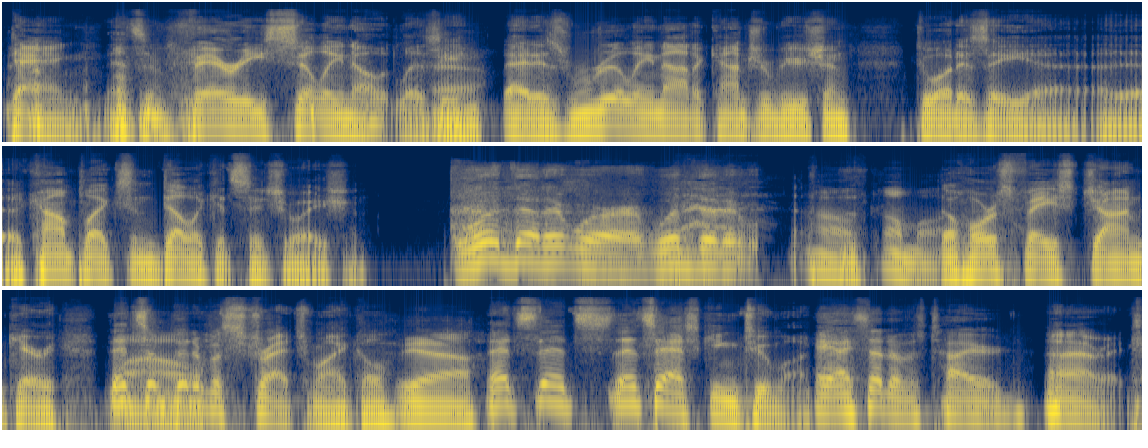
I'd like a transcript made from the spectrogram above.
Dang, that's a very silly note, Lizzie. That is really not a contribution to what is a, uh, a complex and delicate situation. Would that it were. Would that it. Oh, come on. The horse faced John Kerry. That's a bit of a stretch, Michael. Yeah. That's that's that's asking too much. Hey, I said I was tired. All right.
